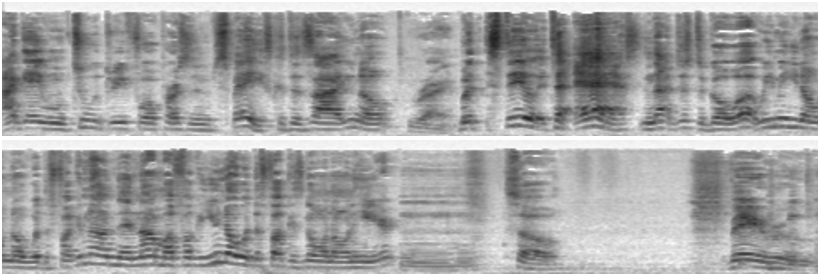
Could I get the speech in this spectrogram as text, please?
I gave them two, three, four person space because decide, you know. Right. But still, to ask, not just to go up. We mean you don't know what the fuck? No, then no, motherfucker. You know what the fuck is going on here. Mm-hmm. So very rude.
